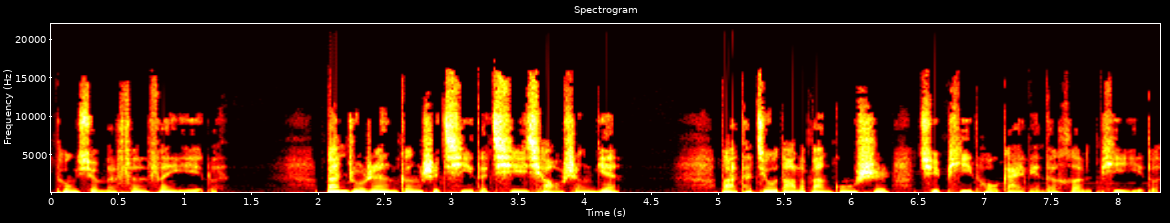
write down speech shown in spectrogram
同学们纷纷议论，班主任更是气得七窍生烟，把他揪到了办公室去劈头盖脸的狠批一顿。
